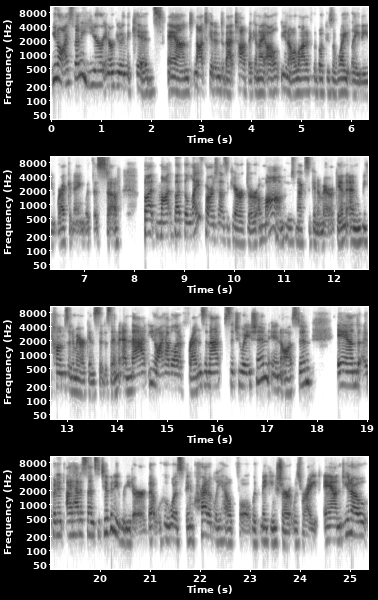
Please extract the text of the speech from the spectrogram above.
you know, I spent a year interviewing the kids and not to get into that topic. And I, all you know, a lot of the book is a white lady reckoning with this stuff. But my, but the lifeguards has a character, a mom who's Mexican American and becomes an American citizen. And that, you know, I have a lot of friends in that situation in Austin. And but it, I had a sensitivity reader that who was incredibly helpful with making sure it was right. And you know,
